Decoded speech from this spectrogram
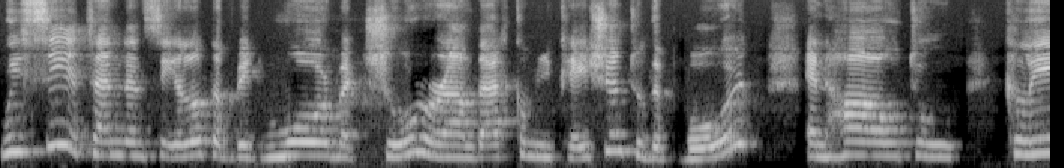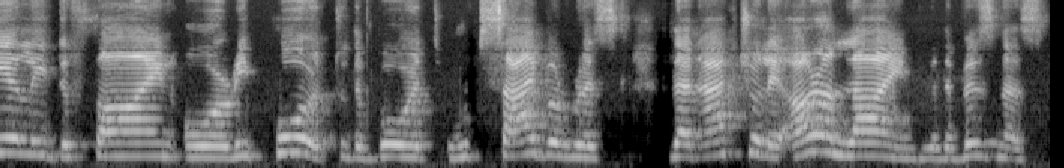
we see a tendency a little bit more mature around that communication to the board and how to clearly define or report to the board cyber risks that actually are aligned with the business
